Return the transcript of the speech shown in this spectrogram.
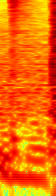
Mm-hmm.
